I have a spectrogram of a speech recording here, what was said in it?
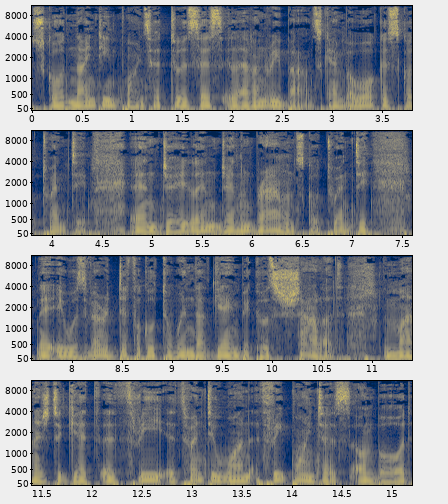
scored 19 points, had two assists, 11 rebounds, Kemba Walker scored 20, and Jaylen Jaylen Brown scored 20, uh, it was very difficult to win that game because Charlotte managed to get uh, three, uh, 21 three pointers on board.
